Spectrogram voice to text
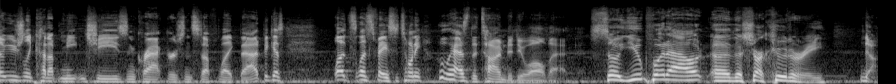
Don't usually cut up meat and cheese and crackers and stuff like that because let's let's face it, Tony, who has the time to do all that? So you put out uh, the charcuterie, No.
